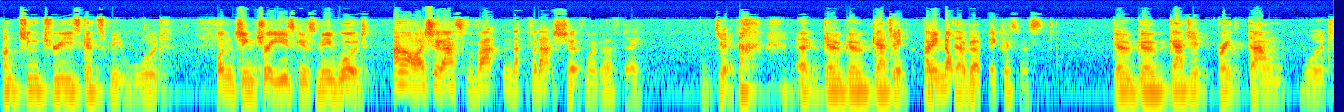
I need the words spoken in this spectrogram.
Punching trees gets me wood. Punching trees gives me wood. Oh, I should ask for that for that shirt for my birthday. Uh, go go gadget. I mean, not my break birthday, Christmas. Go go gadget. Break down wood.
